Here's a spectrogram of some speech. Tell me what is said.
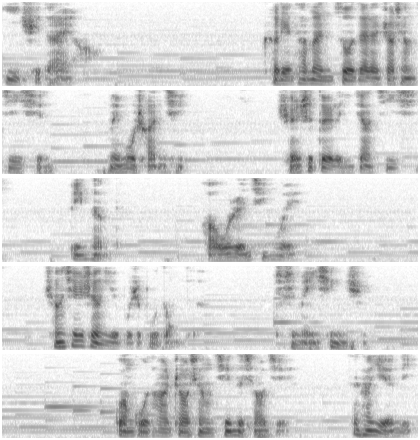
意趣的爱好。可怜他们坐在了照相机前，眉目传情，全是对了一架机器。冰冷的，毫无人情味。程先生也不是不懂得，只是没兴趣。光顾他照相间的小姐，在他眼里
